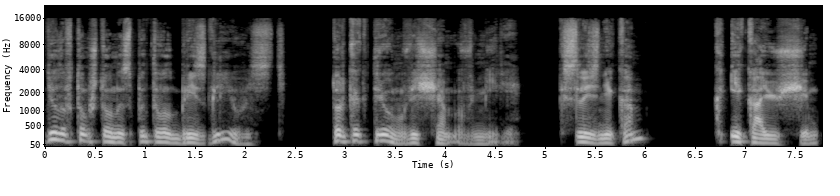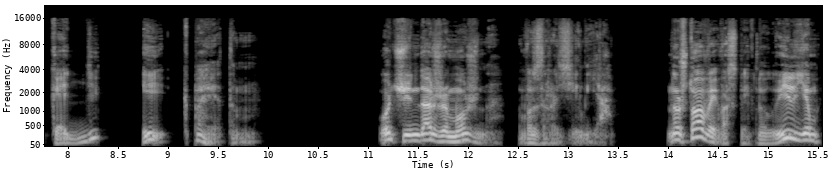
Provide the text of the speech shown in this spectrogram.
Дело в том, что он испытывал брезгливость только к трем вещам в мире — к слизнякам, к икающим Кэдди и к поэтам. — Очень даже можно, — возразил я. — Ну что вы, — воскликнул Уильям,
